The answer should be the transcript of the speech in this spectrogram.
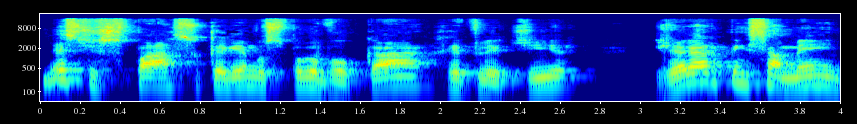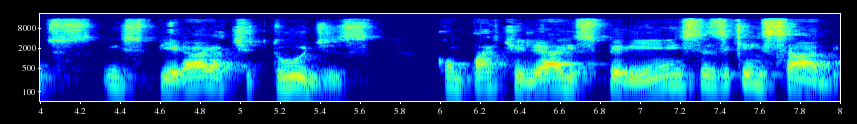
Neste espaço, queremos provocar, refletir, gerar pensamentos, inspirar atitudes, compartilhar experiências e, quem sabe,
